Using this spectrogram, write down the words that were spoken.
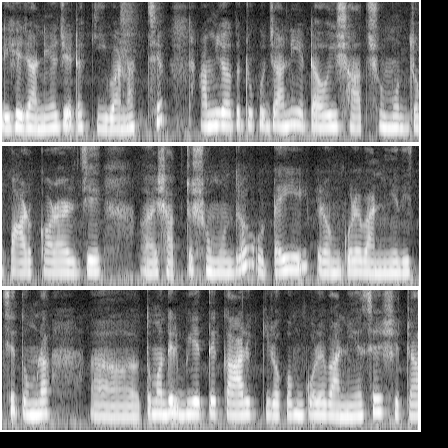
লিখে জানিও যে এটা কী বানাচ্ছে। আমি যতটুকু জানি এটা ওই সাত সমুদ্র পার করার যে সাতটা সমুদ্র, ওটাই এরম করে বানিয়ে দিচ্ছে। তোমরা তোমাদের বিয়েতে কার কীরকম করে বানিয়েছে সেটা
